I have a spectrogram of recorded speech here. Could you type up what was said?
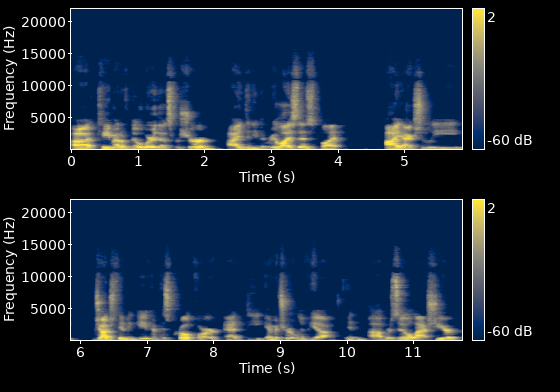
uh, came out of nowhere, that's for sure. I didn't even realize this, but I actually judged him and gave him his pro card at the Amateur Olympia in uh, Brazil last year.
